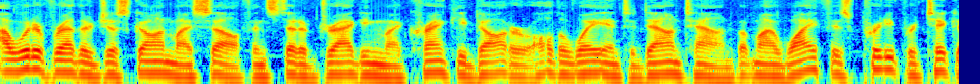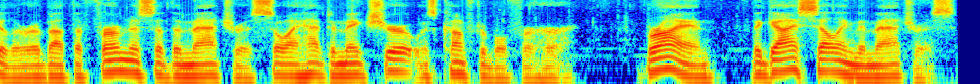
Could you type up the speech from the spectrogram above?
I would have rather just gone myself instead of dragging my cranky daughter all the way into downtown, but my wife is pretty particular about the firmness of the mattress, so I had to make sure it was comfortable for her. Brian, the guy selling the mattress,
